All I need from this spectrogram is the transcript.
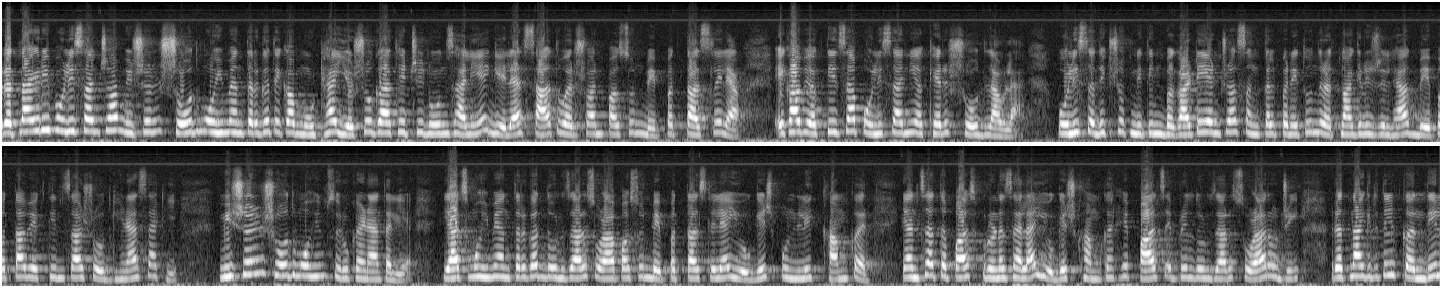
रत्नागिरी पोलिसांच्या मिशन शोध मोहिमेअंतर्गत एका मोठ्या यशोगाथेची नोंद झाली आहे. गेल्या सात वर्षांपासून बेपत्ता असलेल्या एका व्यक्तीचा पोलिसांनी अखेर शोध लावला पोलीस अधीक्षक नितीन बगाटे यांच्या संकल्पनेतून रत्नागिरी जिल्ह्यात बेपत्ता व्यक्तींचा शोध घेण्यासाठी मिशन शोध मोहीम सुरू करण्यात आली आहे. याच मोहिमेअंतर्गत दोन हजार सोळापासून बेपत्ता असलेल्या योगेश पुंडलिक खामकर यांचा तपास पूर्ण झाला. योगेश खामकर हे पाच एप्रिल दोन हजार सोळा रोजी रत्नागिरीतील कंदील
